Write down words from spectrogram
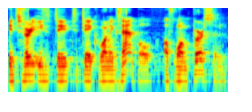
it's very easy to, to take one example of one person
